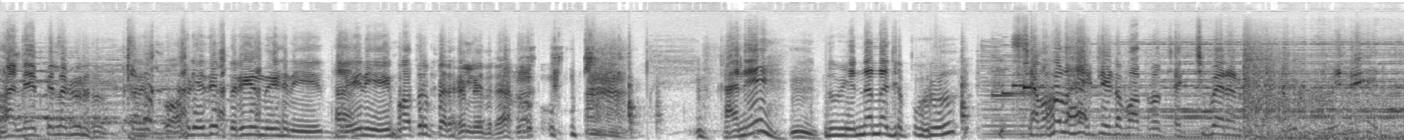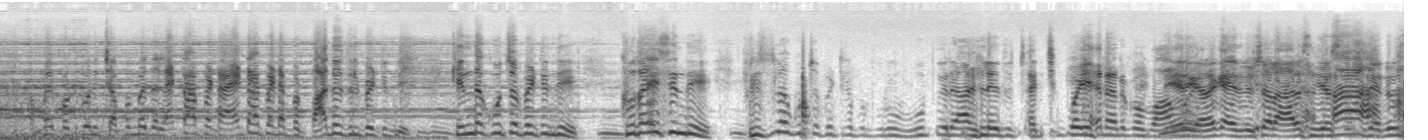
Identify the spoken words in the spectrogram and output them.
భలే పిల్ల గురు. బాడీ అయితే పెరిగింది కానీ బ్రెయిన్ ఏ మాత్రం పెరగలేదురా. కానీ నువ్వు ఎన్నన్నా చెప్పు గురు. శవంలో చేయడం మాత్రం చచ్చిపోయాను అమ్మాయి పట్టుకొని చెప్ప మీద లెటాపెట ఎటాపెట బాధ్యతలు పెట్టింది. కింద కూర్చోబెట్టింది కుదేసింది. ఫ్రిడ్జ్లో కూర్చోబెట్టినప్పుడు నువ్వు ఊపిరి రాడలేదు చచ్చిపోయాను అనుకో నేను కనుక ఐదు నిమిషాలు ఆలస్యం చేస్తుంటే నువ్వు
